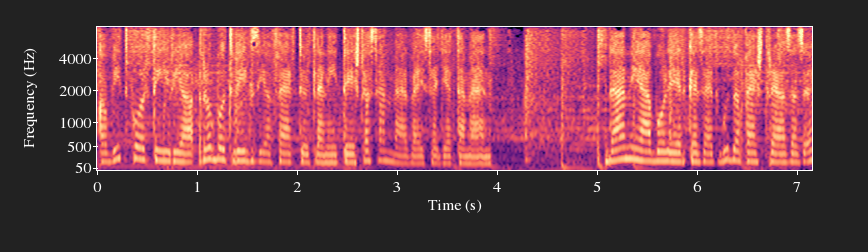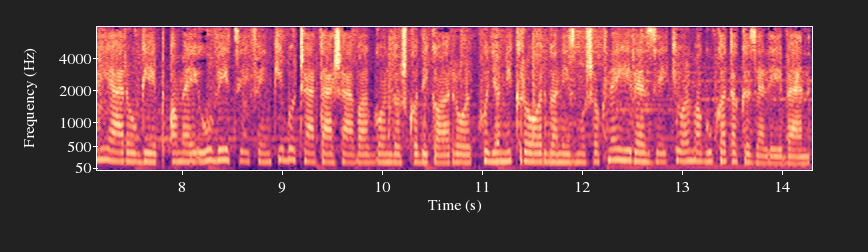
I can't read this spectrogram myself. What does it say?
A Bitport írja, robot végzi a fertőtlenítést a Semmelweis Egyetemen Dániából érkezett Budapestre az az önjárógép, amely UVC fény kibocsátásával gondoskodik arról, hogy a mikroorganizmusok ne érezzék jól magukat a közelében.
